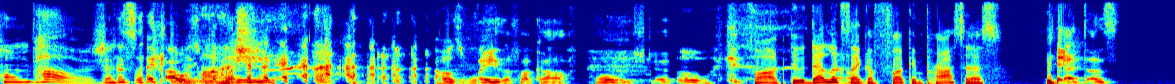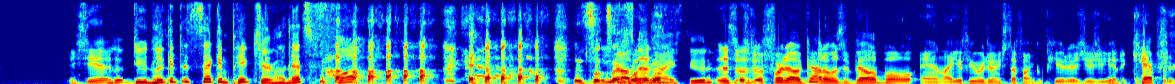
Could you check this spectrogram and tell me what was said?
Home page, and it's like, I was Gosh. way, I was way the fuck off. Holy shit! oh my god. Fuck, dude, that looks No. like a fucking process. yeah, it does. You see it? Look, dude, look at the second picture. Oh, that's fuck. this looks No, like one of that's nice, dude. This was before the Elgato was available, and like if you were doing stuff on computers, usually you had a capture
